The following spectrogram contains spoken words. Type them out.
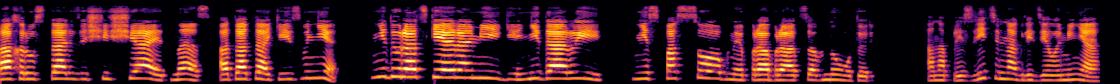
а хрусталь защищает нас от атаки извне. Ни дурацкие арамиги, ни дары не способны пробраться внутрь. Она презрительно оглядела меня.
